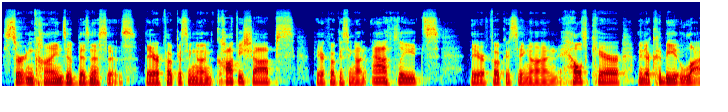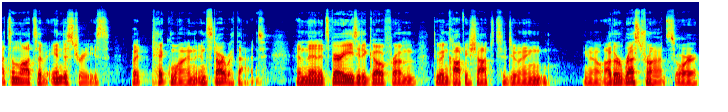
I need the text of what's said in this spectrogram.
certain kinds of businesses. They are focusing on coffee shops, they are focusing on athletes, they are focusing on healthcare. I mean, there could be lots and lots of industries, but pick one and start with that. And then it's very easy to go from doing coffee shops to doing, you know, other restaurants or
